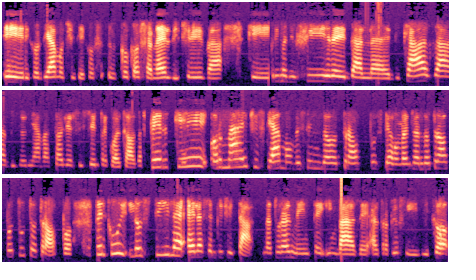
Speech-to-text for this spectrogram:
e ricordiamoci che Coco Chanel diceva che prima di uscire dal, di casa bisognava togliersi sempre qualcosa perché ormai ci stiamo vestendo troppo, stiamo mangiando troppo, tutto troppo, per cui lo stile è la semplicità, naturalmente in base al proprio fisico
